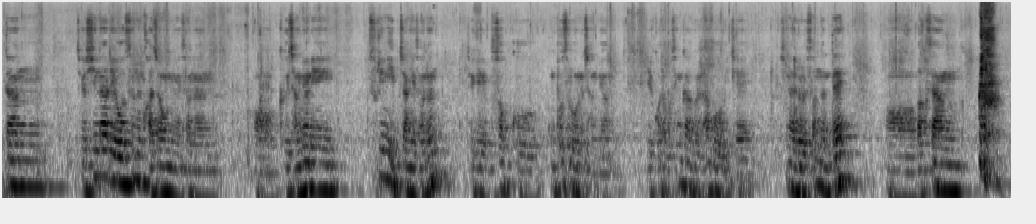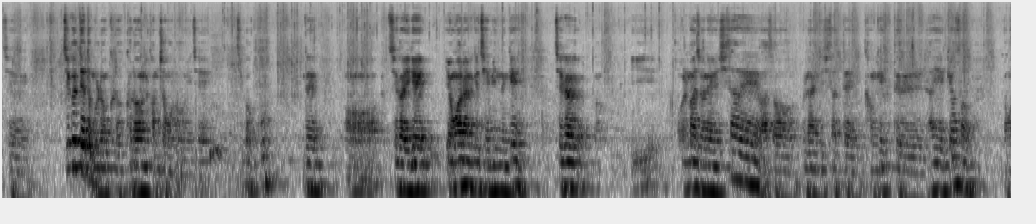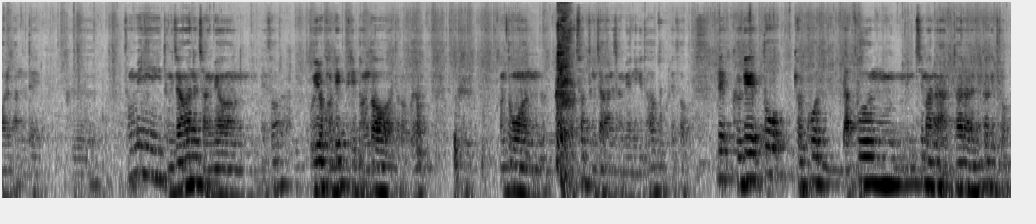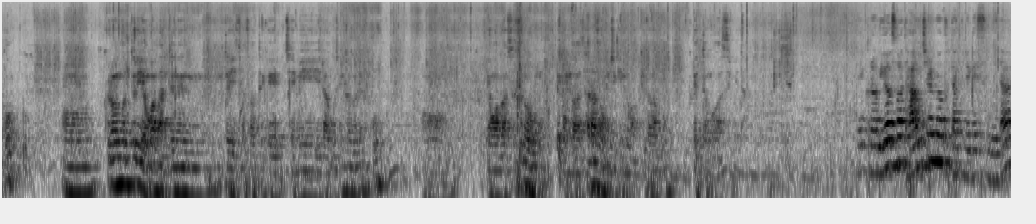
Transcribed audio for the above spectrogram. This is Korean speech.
일단 제가 시나리오 쓰는 과정에서는 어, 그 장면이 수린이 입장에서는 되게 무섭고 공포스러운 장면일 거라고 생각을 하고 이제 시나리오를 썼는데 어, 막상 이제 찍을 때도 물론 그런 그런 감정으로 이제 찍었고 근데 어, 제가 이게 영화라는 게 재밌는 게 제가 이 얼마 전에 시사회에 와서 블라인드 시사 때 관객들 사이에 껴서 영화를 봤는데 그 성민이 등장하는 장면에서 오히려 관객들이 반가워하더라고요. 그 강동원 첫 등장하는 장면이기도 하고 그래서 근데 그게 또 결코 나쁜지만은 않다라는 생각이 들었고 어, 그런 것들이 영화 만드는 데 있어서 되게 재미라고 생각을 했고 어, 영화가 스스로 뭔가 살아서 움직이는 것 같기도 하고 그랬던 것 같습니다. 네, 그럼 이어서 다음 질문 부탁드리겠습니다.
